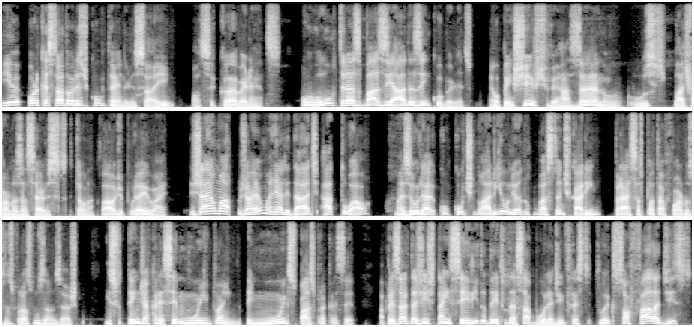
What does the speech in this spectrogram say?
e orquestradores de containers. Isso aí pode ser Kubernetes ou outras baseadas em Kubernetes. É OpenShift, Verrazano, os plataformas as service que estão na cloud e por aí vai. Já é uma, já é uma realidade atual, mas eu olhar, co- continuaria olhando com bastante carinho para essas plataformas nos próximos anos. Eu acho que isso tende a crescer muito ainda. Tem muito espaço para crescer. Apesar da gente estar inserido dentro dessa bolha de infraestrutura que só fala disso,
